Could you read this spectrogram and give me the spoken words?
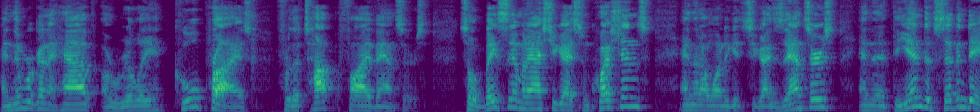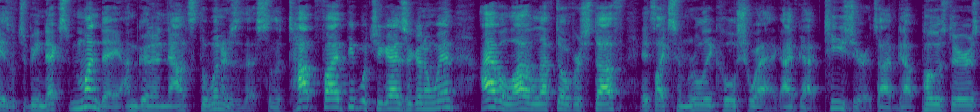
and then we're going to have a really cool prize for the top five answers. So basically, I'm going to ask you guys some questions, and then I want to get you guys' answers. And then at the end of seven days, which will be next Monday, I'm going to announce the winners of this. So the top five people which you guys are going to win, I have a lot of leftover stuff. It's like some really cool swag. I've got t-shirts, I've got posters,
